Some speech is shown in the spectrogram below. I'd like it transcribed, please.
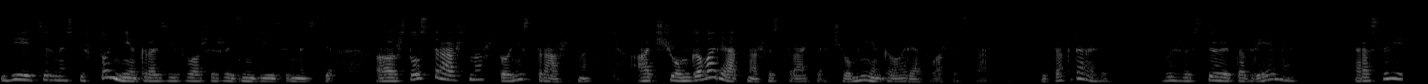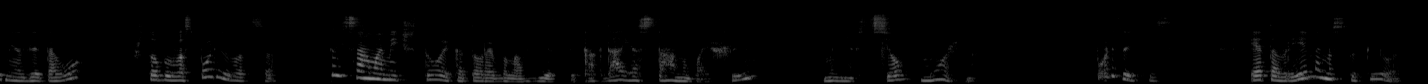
деятельности, что не грозит вашей жизнедеятельности, а, что страшно, что не страшно, о чем говорят наши страхи, о чем не говорят ваши страхи и так далее. Вы же все это время росли именно для того, чтобы воспользоваться той самой мечтой, которая была в детстве. Когда я стану большим, мне все можно. Пользуйтесь. Это время наступило,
